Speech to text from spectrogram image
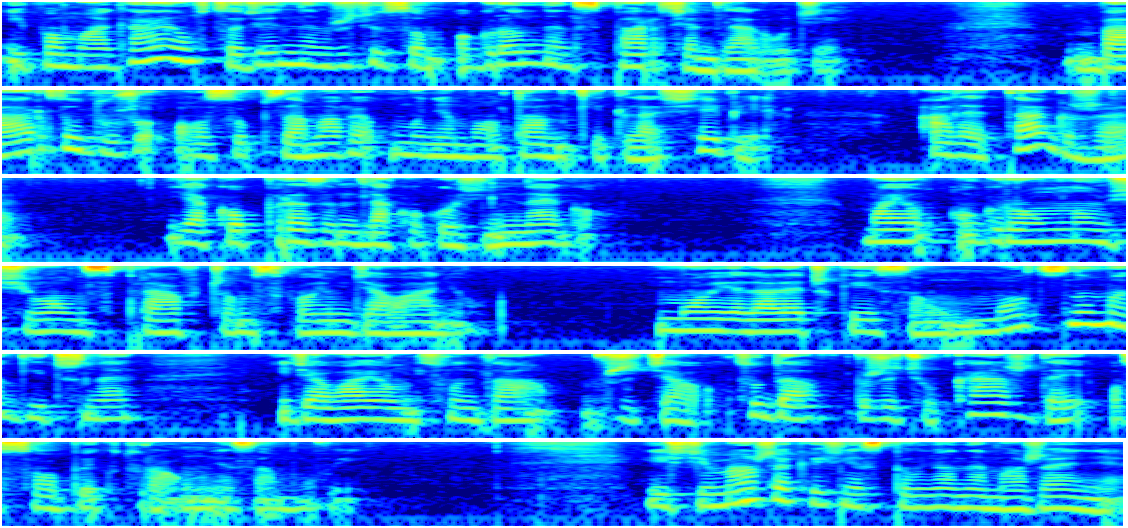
i pomagają w codziennym życiu, są ogromnym wsparciem dla ludzi. Bardzo dużo osób zamawia u mnie motanki dla siebie, ale także jako prezent dla kogoś innego. Mają ogromną siłą sprawczą w swoim działaniu. Moje laleczki są mocno magiczne i działają cuda w, życia, cuda w życiu każdej osoby, która u mnie zamówi. Jeśli masz jakieś niespełnione marzenie,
